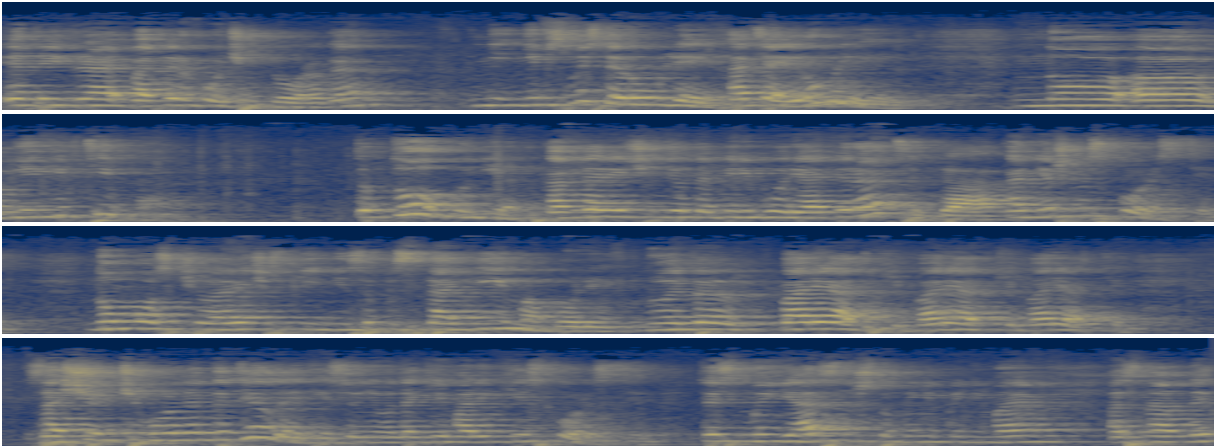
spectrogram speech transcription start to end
эта игра, во-первых, очень дорого, не, не в смысле рублей, хотя и рублей, но э, неэффективно. То, толку нет. Когда речь идет о переборе операций, да, конечно, скорости. Но мозг человеческий несопоставимо более, но это порядки, порядки, порядки. За счет чего он это делает, если у него такие маленькие скорости? То есть мы ясно, что мы не понимаем основных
